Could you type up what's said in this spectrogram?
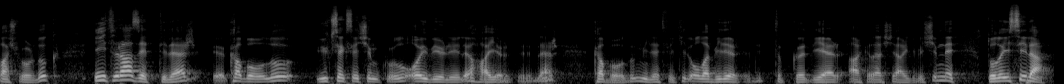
Başvurduk. İtiraz ettiler. E, Kaboğlu Yüksek Seçim Kurulu oy birliğiyle hayır dediler. Kaboğlu milletvekili olabilir dedi. Tıpkı diğer arkadaşlar gibi. Şimdi dolayısıyla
